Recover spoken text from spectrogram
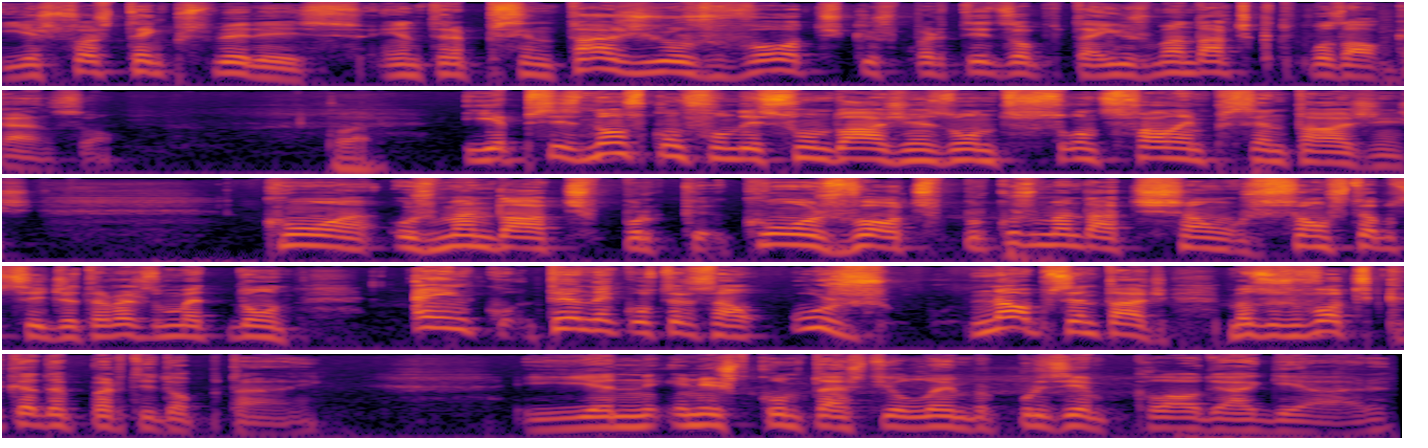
e as pessoas têm que perceber isso, entre a percentagem e os votos que os partidos obtêm e os mandatos que depois alcançam. Claro e é preciso não se confundir sondagens onde, onde se fala em percentagens com a, os mandatos, porque, com os votos, porque os mandatos são, são estabelecidos através do método onde, em, tendo em consideração os, não a percentagem, mas os votos que cada partido obtém. E, e neste contexto eu lembro, por exemplo, Cláudia Aguiar,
